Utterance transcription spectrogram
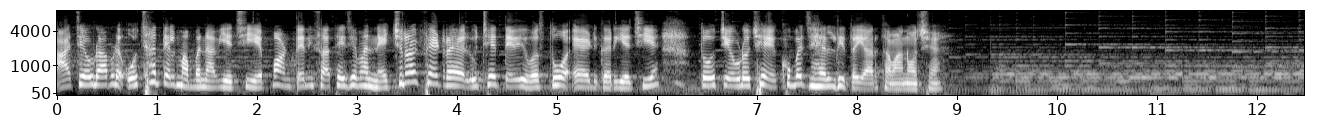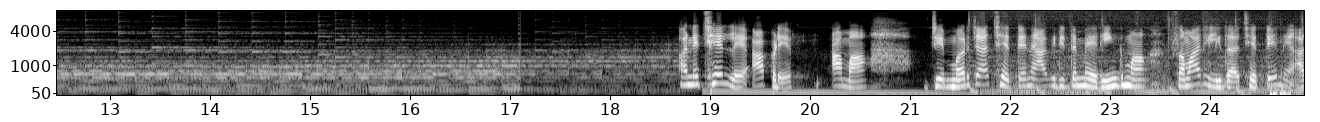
આ ચેવડો આપણે ઓછા તેલમાં બનાવીએ છીએ, પણ તેની સાથે જેમાં નેચરલ ફેટ રહેલું છે, તેવી વસ્તુઓ એડ કરીએ છીએ. તો ચેવડો છે, એ ખૂબ જ હેલ્ધી તૈયાર થવાનો છે. અને છેલ્લે આપણે આમાં જે મરચાં છે તેને આવી રીતે મેં રિંગમાં સમારી લીધા છે તેને આ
